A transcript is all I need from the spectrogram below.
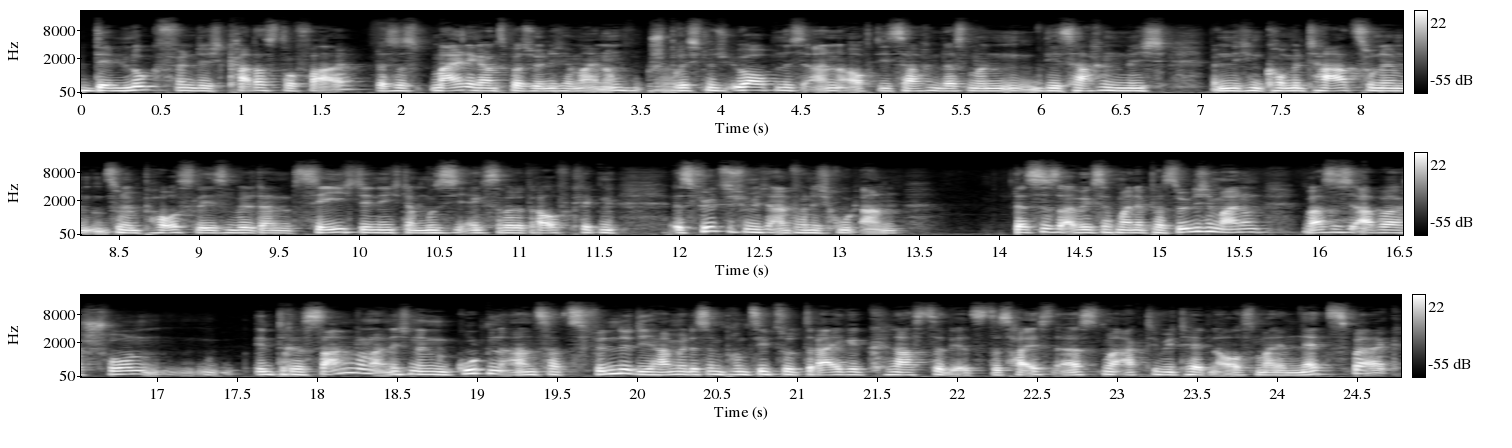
den Look finde ich katastrophal. Das ist meine ganz persönliche Meinung. Spricht mich überhaupt nicht an. Auch die Sachen, dass man die Sachen nicht, wenn ich einen Kommentar zu einem, zu einem Post lesen will, dann sehe ich den nicht, dann muss ich extra wieder draufklicken. Es fühlt sich für mich einfach nicht gut an. Das ist, wie gesagt, meine persönliche Meinung. Was ich aber schon interessant und eigentlich einen guten Ansatz finde, die haben mir das im Prinzip so drei geclustert jetzt. Das heißt erstmal Aktivitäten aus meinem Netzwerk.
